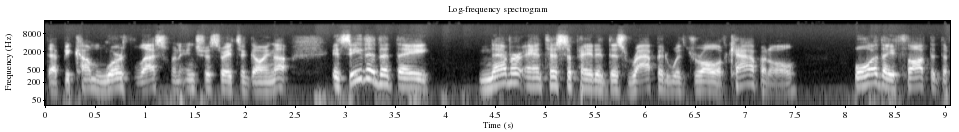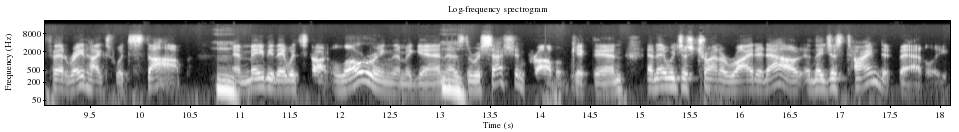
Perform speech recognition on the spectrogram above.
that become worth less when interest rates are going up. It's either that they never anticipated this rapid withdrawal of capital or they thought that the Fed rate hikes would stop Hmm. and maybe they would start lowering them again as the recession problem kicked in and they were just trying to ride it out and they just timed it badly.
